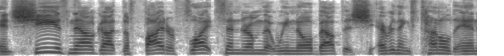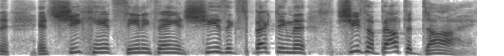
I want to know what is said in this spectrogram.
and she has now got the fight or flight syndrome that we know about, that she, everything's tunneled in, and, and she can't see anything, and she's expecting that she's about to die.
